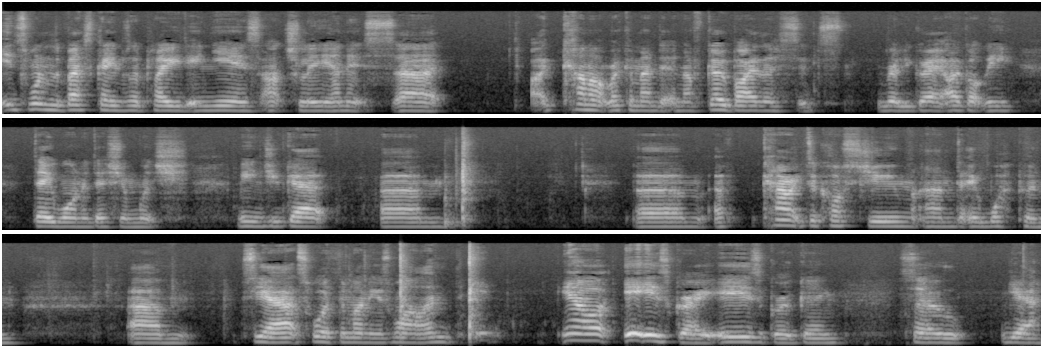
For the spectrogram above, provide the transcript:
it's one of the best games I played in years, actually, and it's uh, I cannot recommend it enough. Go buy this; it's really great. I got the day one edition, which means you get um, um, a character costume and a weapon. Um, so yeah, that's worth the money as well. And it, you know, it is great. It is a great game. So yeah.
